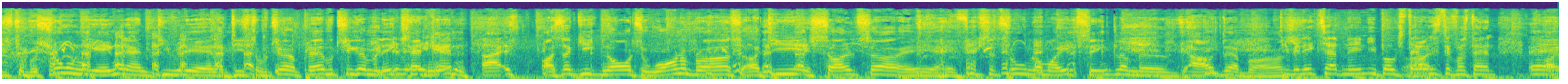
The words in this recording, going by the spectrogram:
distributionen i England, de ville, eller distributøren af pladebutikkerne ville ikke tage den ind. Og så gik den over til Warner Brothers, og de solgte så, øh, fik så to nummer et singler med Out There Brothers. De vil ikke tage den ind i bogstaveligste forstand. Øh, Og,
